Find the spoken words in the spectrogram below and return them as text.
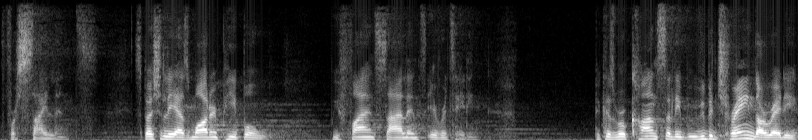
for silence. Especially as modern people, we find silence irritating. Because we're constantly, we've been trained already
